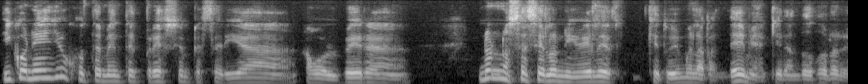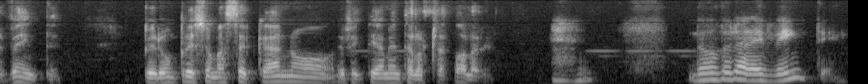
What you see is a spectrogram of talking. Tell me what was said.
Y con ello, justamente, el precio empezaría a volver a, no, no sé si a los niveles que tuvimos en la pandemia, que eran 2 dólares 20, pero un precio más cercano, efectivamente, a los 3 dólares. 2 dólares 20.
